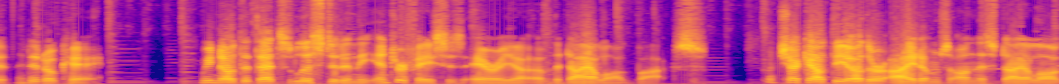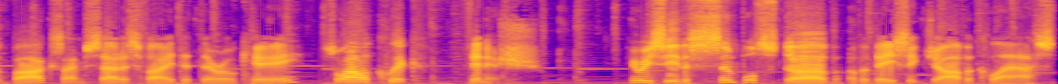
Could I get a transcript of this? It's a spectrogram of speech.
it and hit OK. We note that that's listed in the Interfaces area of the dialog box. We'll check out the other items on this dialog box. I'm satisfied that they're OK, so I'll click Finish. Here we see the simple stub of a basic Java class.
